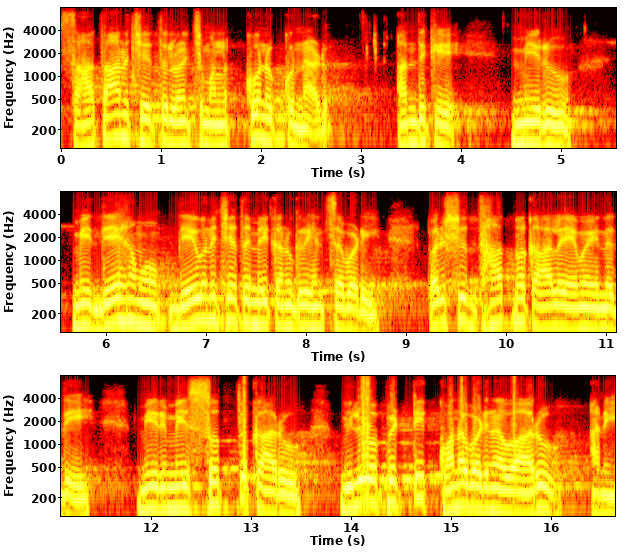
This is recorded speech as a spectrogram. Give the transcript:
సాతాను చేతుల నుంచి మనల్ని కొనుక్కున్నాడు. అందుకే మీరు మీ దేహము దేవుని చేత మీకు అనుగ్రహించబడి పరిశుద్ధాత్మక ఆలయమైనది. మీరు మీ సొత్తు కారు విలువ పెట్టి కొనబడిన వారు అని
